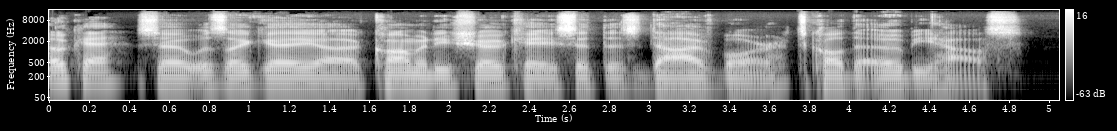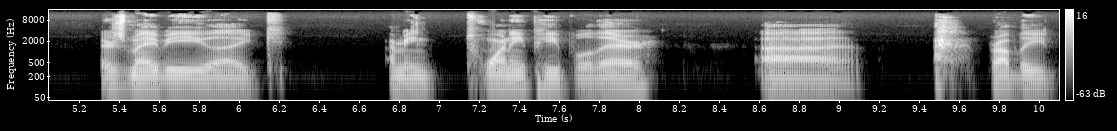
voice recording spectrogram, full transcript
Okay. So it was like a uh, comedy showcase at this dive bar. It's called the Obi House. There's maybe like, I mean, 20 people there. Uh, probably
